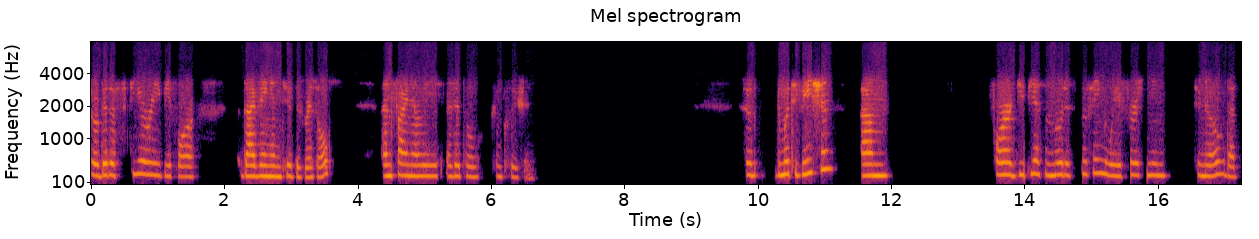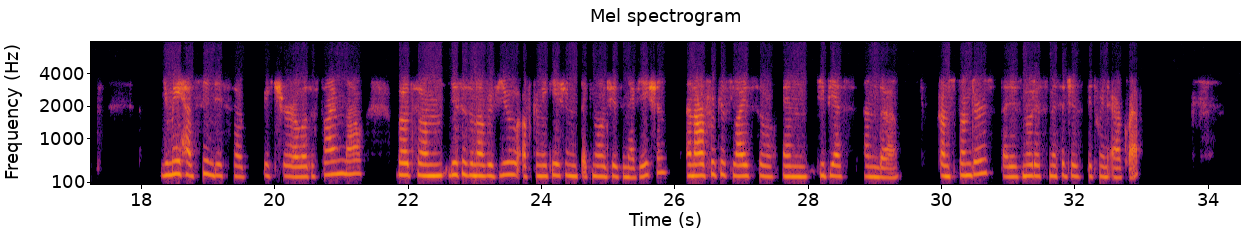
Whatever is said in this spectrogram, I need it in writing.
So a bit of theory before diving into the results. And finally, a little conclusion. So the motivation um, for GPS and Mode S spoofing, we first need to know that you may have seen this uh, picture a lot of time now, but um, this is an overview of communication technologies in aviation, and our focus lies so in GPS and uh, transponders, that is Mode S messages between aircraft.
